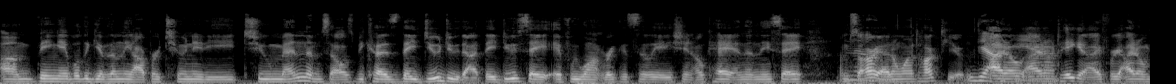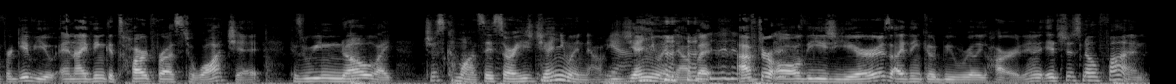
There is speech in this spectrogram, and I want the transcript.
um, being able to give them the opportunity to mend themselves because they do do that. They do say, if we want reconciliation, okay, and then they say, "I'm sorry, I don't want to talk to you. Yeah. I don't, I don't take it. I for, I don't forgive you." And I think it's hard for us to watch it because we know, like, just come on, say sorry. He's genuine now. He's Yeah. genuine now. But after all these years, I think it would be really hard, and it's just no fun.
